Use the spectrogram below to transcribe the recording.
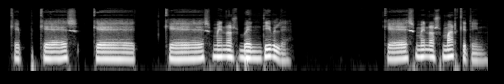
que, es, que, que es menos vendible, que es menos marketing.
